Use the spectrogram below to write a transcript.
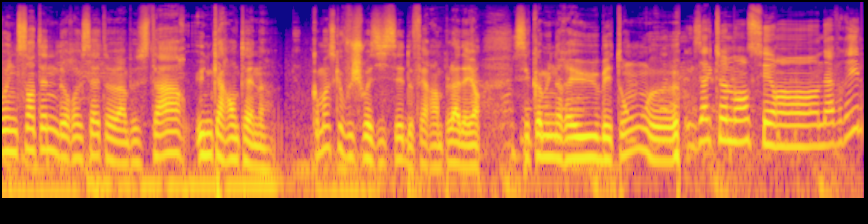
Sur une centaine de recettes euh, un peu stars, une quarantaine. Comment est-ce que vous choisissez de faire un plat d'ailleurs? C'est comme une réu béton euh, Exactement, c'est en avril.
